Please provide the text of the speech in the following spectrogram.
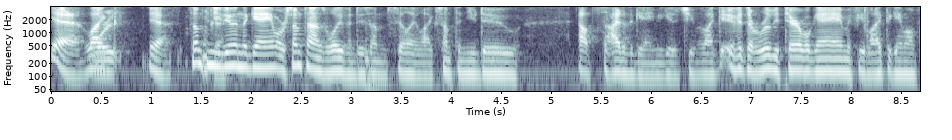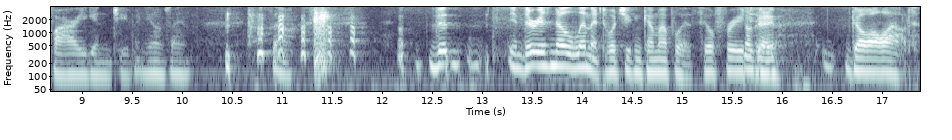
Yeah, like Or- yeah, something you do in the game, or sometimes we'll even do something silly, like something you do outside of the game. You get achievement. Like if it's a really terrible game, if you light the game on fire, you get an achievement. You know what I'm saying? so the, there is no limit to what you can come up with. Feel free to Okay. go all out.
